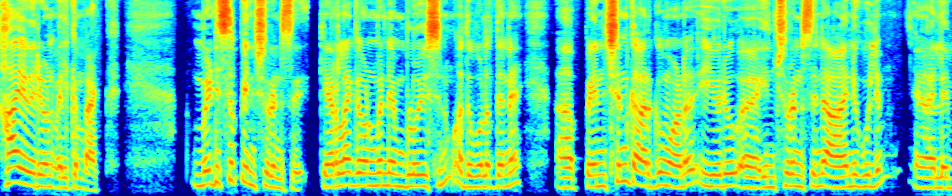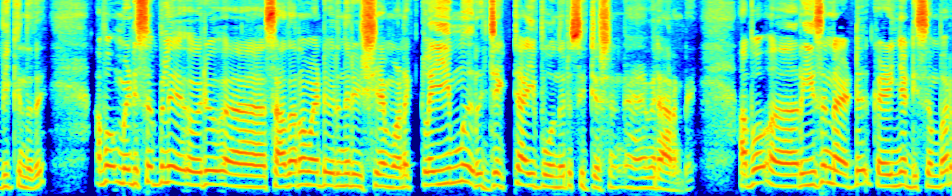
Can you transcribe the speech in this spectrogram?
Hi everyone welcome back Medisep insurance Kerala government എംപ്ലോയീസിനും അതുപോലെ തന്നെ പെൻഷൻകാർക്കുമാണ് ഈ ഒരു ഇൻഷുറൻസിന്റെ ആനുകൂല്യം ലഭിക്കുന്നത്. അപ്പോൾ മെഡിസപ്പിൽ ഒരു സാധാരണമായിട്ട് വരുന്നൊരു വിഷയമാണ് ക്ലെയിം റിജക്റ്റ് ആയി പോകുന്നൊരു സിറ്റുവേഷൻ വരാറുണ്ട്. അപ്പോൾ റീസെന്റായിട്ട് കഴിഞ്ഞ ഡിസംബർ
